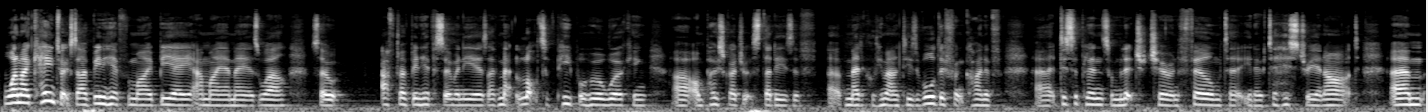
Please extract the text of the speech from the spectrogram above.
When I came to Exeter, I've been here for my BA and my MA as well. So after I've been here for so many years, I've met lots of people who are working uh, on postgraduate studies of, of medical humanities of all different kind of uh, disciplines, from literature and film to you know to history and art, um,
